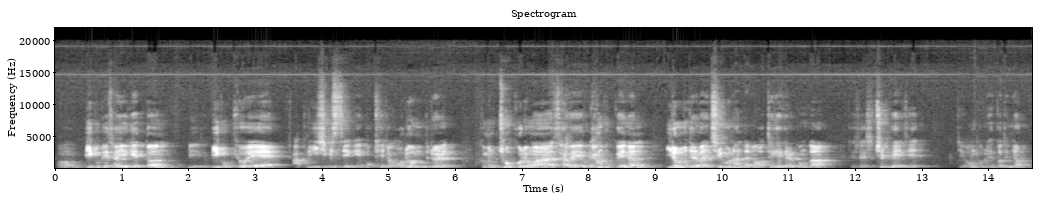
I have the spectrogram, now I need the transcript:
어, 미국에서 얘기했던 미, 미국 교회의 앞으로 21세기의 목회적 어려움들을 그러면 초고령화 사회의 우리 한국 교회는 이런 문제를 많이 질문을 한다면 어떻게 해결할 건가? 그래서 제가 17페이지에 이제 언급을 했거든요.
